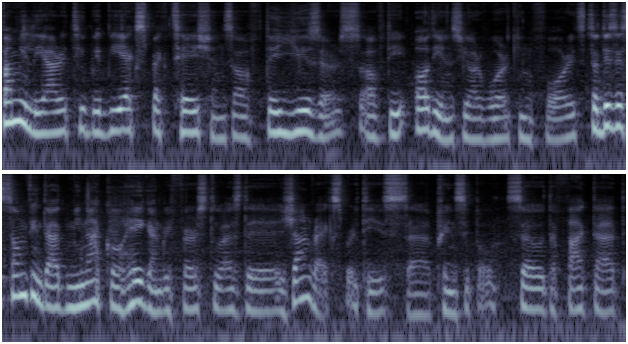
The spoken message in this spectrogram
familiarity with the expectations of the users, of the audience you are working for. It's, so, this is something that Minako O'Hagan refers to as the genre expertise uh, principle. So, the fact that,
